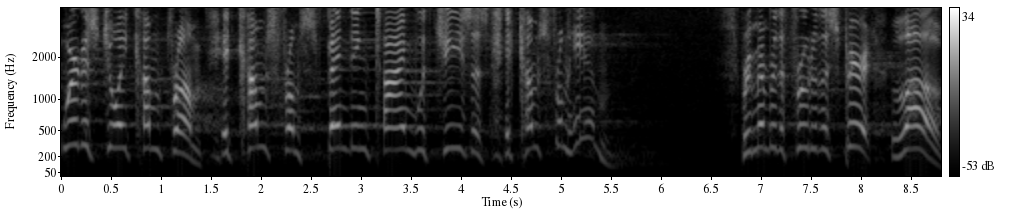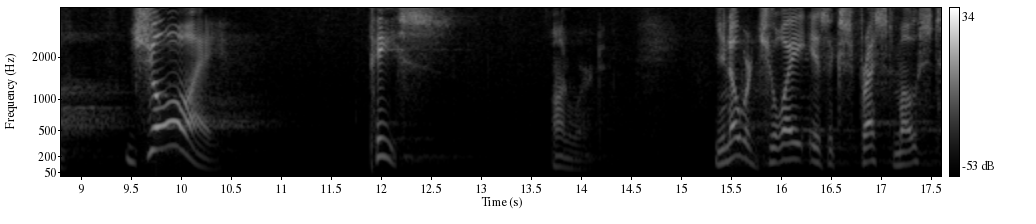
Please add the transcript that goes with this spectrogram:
Where does joy come from? It comes from spending time with Jesus, it comes from Him. Remember the fruit of the Spirit love, joy, peace. Onward. You know where joy is expressed most?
